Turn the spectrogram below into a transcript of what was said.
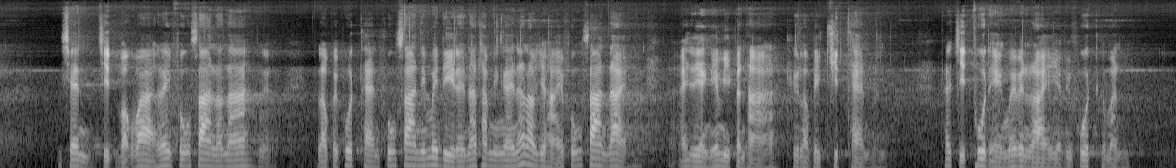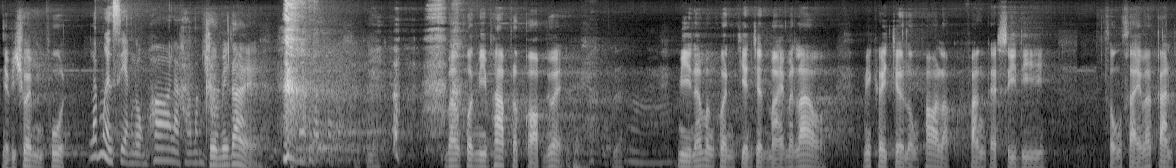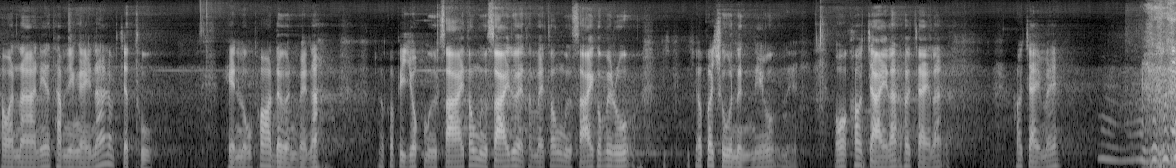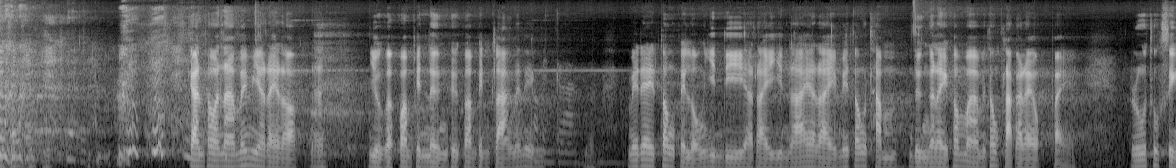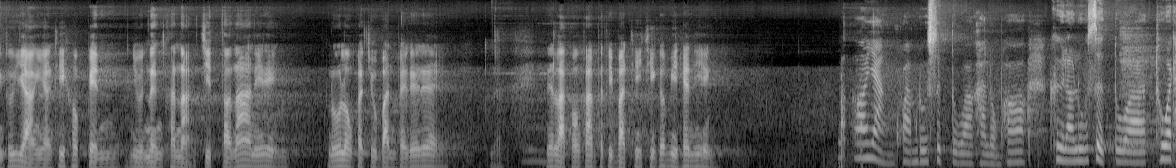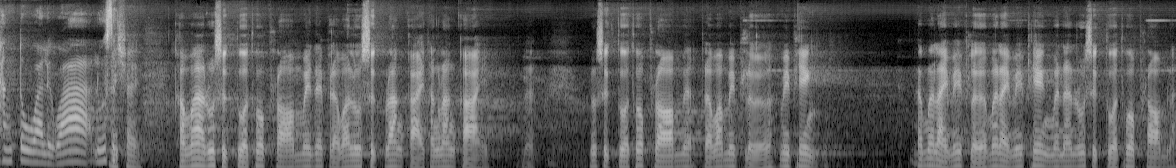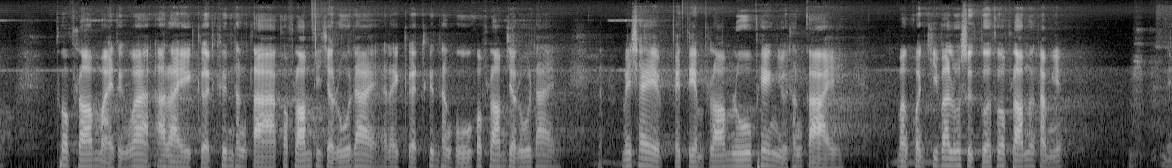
เช่นจิตบอกว่าเฮ้ยฟุ้งซ่านแล้วนะเนี่ยเราไปพูดแทนฟุ้งซ่านนี้ไม่ดีเลยนะทำยังไงนะเราจะหายฟุ้งซ่านได้ไอ้อย่างนี้มีปัญหาคือเราไปคิดแทนมัน ถ้าจิตพูดเองไม่เป็นไร อย่าไปพูดกับมัน อย่าไปช่วยมันพูด แล้วเหมือนเสียงหลวงพ่อล่ะคะบางคช่วยรั้งไม่ได้ บางคนมีภาพประกอบด้วย มีนะบางคนเขียนจดหมายมาเล่า ไม่เคยเจอหลวงพ่อหรอกฟังแต่ซีดี สงสัยว่าการภาวนาเนี่ยทำยังไงนะจะถูก เห็นหลวงพ่อเดินไปนะแล้วก็ไปยกมือซ้ายต้องมือซ้ายด้วยทำไมต้องมือซ้ายก็ไม่รู้แล้วก็ชูหนึ่งนิ้วเนี่ยโอ้เข้าใจละเข้าใจละ เข้าใจไหม การภาวนาไม่มีอะไรหรอกนะ อยู่กับความเป็นหนึ่งคือความเป็นกลางนั่นเองเป็นกลางไม่ได้ต้องไปหลงยินดีอะไรยินร้ายอะไร ไม่ต้องทำดึงอะไรเข้ามา ไม่ต้องผลักอะไรออกไป รู้ทุกสิ่งทุกอย่างอย่างที่เขาเป็นอยู่หนึ่งขณะจิตต่อหน้านี้เอง รู้ลงปัจจุบันไปเรื่อยๆนะนี่หลักของการปฏิบัติจริงๆก็มีแค่นี้เองแล้ว ก็อย่างความรู้สึกตัวค่ะหลวงพ่อคือเรารู้สึกตัวทั่วทั้งตัวหรือว่ารู้สึกไม่ใช่คำว่ารู้สึกตัวทั่วพร้อม ไม่ได้แปลว่ารู้สึกร่างกายทั้งร่างกายนะรู้สึกตัวทั่วพร้อมเนี่ยแปลว่าไม่เผลอไม่เพ่ง ถ้าเมื่อไหร่ไม่เผลอเมื่อไหร่ไม่เพ่งเมื่อนั้นรู้สึกตัวทั่วพร้อมแล้วทั่วพร้อมหมายถึงว่าอะไรเกิดขึ้นทางตาก็พร้อมที่จะรู้ได้ อะไรเกิดขึ้นทางหูก็พร้อมจะรู้ได้ ไม่ใช่ไปเตรียมพร้อมรู้เพ่งอยู่ทั้งกาย บางคนคิดว่ารู้สึกตัวทั่วพร้อมต้องทำอย่างนี้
